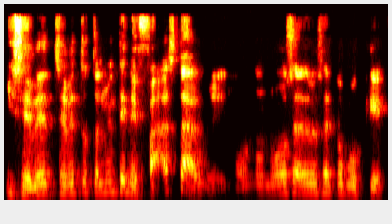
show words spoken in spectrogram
Y se ve, se ve totalmente nefasta, güey. No, no, no, o sea, o sea, como que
